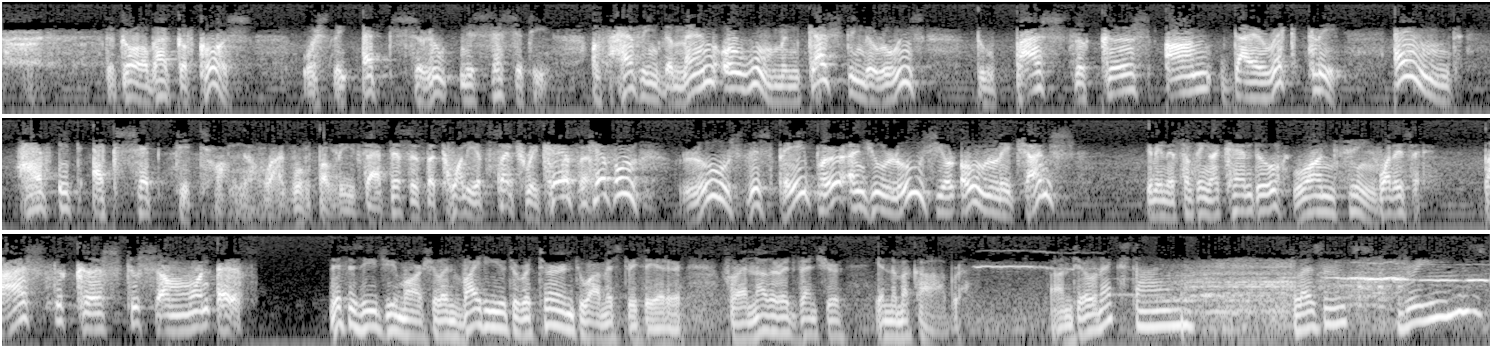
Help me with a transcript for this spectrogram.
The drawback, of course, was the absolute necessity of having the man or woman casting the runes to pass the curse on directly and have it accepted. Oh, no, I won't believe that. This is the 20th century. Careful, careful. Lose this paper and you lose your only chance? You mean there's something I can do? One thing. What is it? Pass the curse to someone else. This is E.G. Marshall inviting you to return to our Mystery Theater for another adventure in the macabre. Until next time, pleasant dreams.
